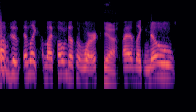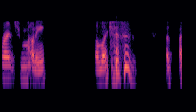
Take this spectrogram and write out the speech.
i'm just and like my phone doesn't work yeah. i have like no french money i'm like this is i,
